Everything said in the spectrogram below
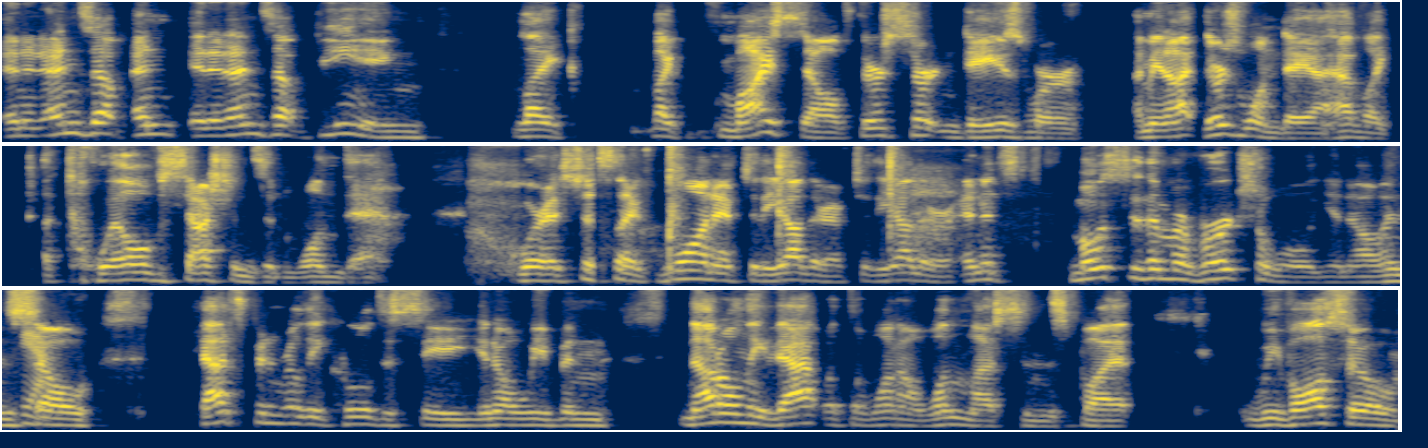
and it ends up and, and it ends up being like like myself. There's certain days where I mean, I, there's one day I have like a 12 sessions in one day. where it's just like one after the other after the other. And it's most of them are virtual, you know. And Yeah. so that's been really cool to see. You know, we've been not only that with the one-on-one lessons, but we've also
